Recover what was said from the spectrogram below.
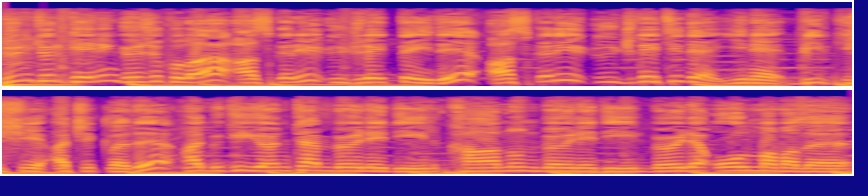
Dün Türkiye'nin gözü kulağı asgari ücretteydi. Asgari ücreti de yine bir kişi açıkladı. Halbuki yöntem böyle değil, kanun böyle değil, böyle olmamalı.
